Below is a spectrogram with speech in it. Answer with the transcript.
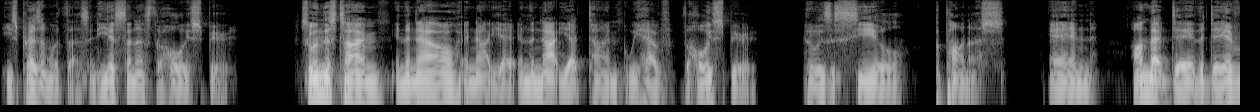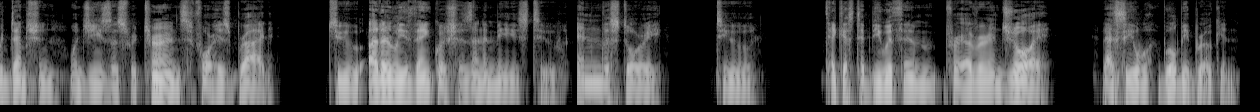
He's present with us, and he has sent us the Holy Spirit. So, in this time, in the now and not yet, in the not yet time, we have the Holy Spirit who is a seal upon us. And on that day, the day of redemption, when Jesus returns for his bride to utterly vanquish his enemies, to end the story, to take us to be with him forever in joy, that seal will be broken.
